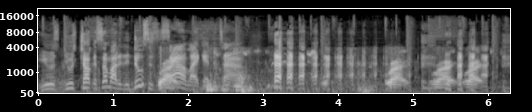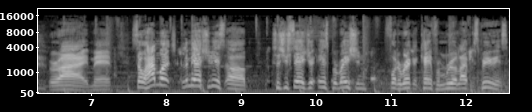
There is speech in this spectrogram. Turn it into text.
You was you was chunking somebody to deuces. Right. sound like at the time. Right, right, right. right, man. So how much? Let me ask you this. Uh, since you said your inspiration for the record came from real life experience,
